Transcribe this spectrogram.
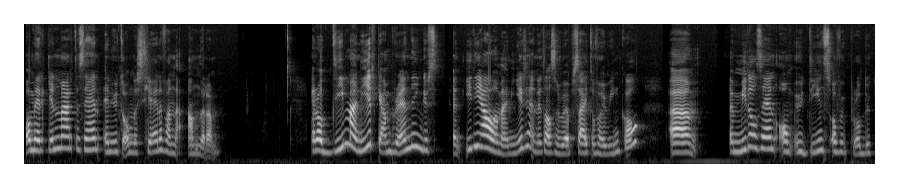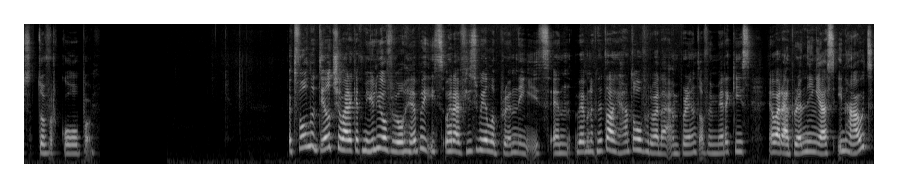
om herkenbaar te zijn en u te onderscheiden van de anderen. En op die manier kan branding dus een ideale manier zijn, net als een website of een winkel, um, een middel zijn om uw dienst of uw product te verkopen. Het volgende deeltje waar ik het met jullie over wil hebben is wat visuele branding is. En we hebben het net al gehad over wat dat een brand of een merk is en wat dat branding juist inhoudt.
